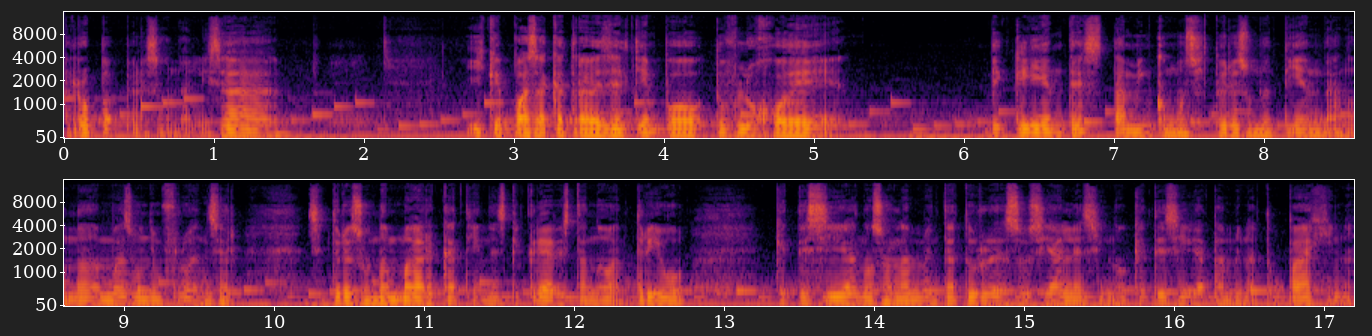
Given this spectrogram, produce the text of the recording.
ropa personalizada. ¿Y qué pasa? Que a través del tiempo tu flujo de, de clientes, también como si tú eres una tienda, no nada más un influencer, si tú eres una marca, tienes que crear esta nueva tribu, que te siga no solamente a tus redes sociales, sino que te siga también a tu página,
